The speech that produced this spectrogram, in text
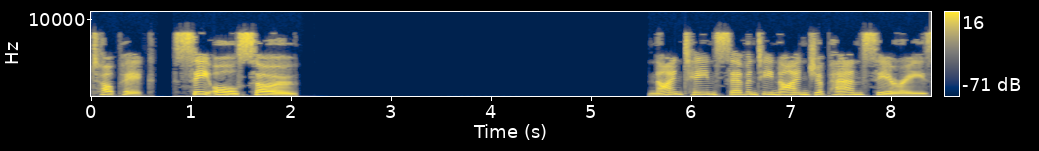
Topic. See also. 1979 Japan series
